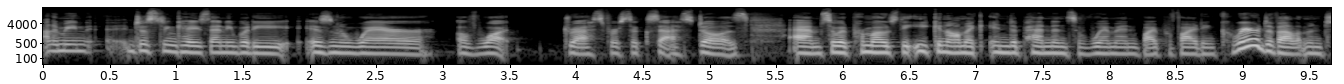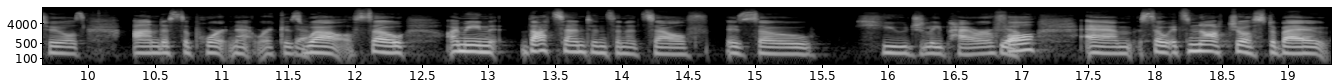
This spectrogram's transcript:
And I mean, just in case anybody isn't aware of what Dress for Success does, um, so it promotes the economic independence of women by providing career development tools and a support network as well. So, I mean, that sentence in itself is so hugely powerful. Um, so it's not just about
